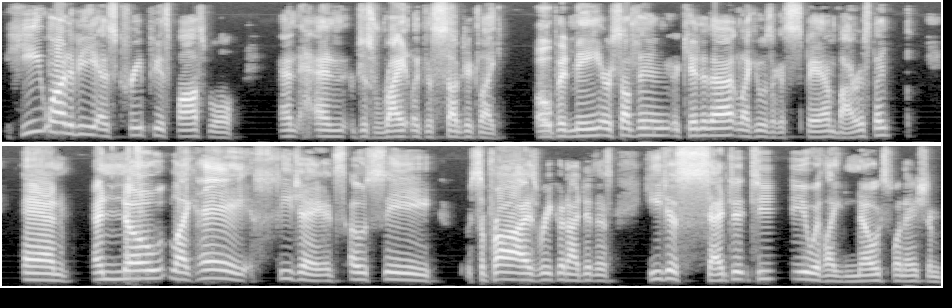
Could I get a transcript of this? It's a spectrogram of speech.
he wanted to be as creepy as possible and and just write like the subject like open me or something akin to that like it was like a spam virus thing. And and no like hey CJ it's OC surprise Rico and I did this. He just sent it to you with like no explanation.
